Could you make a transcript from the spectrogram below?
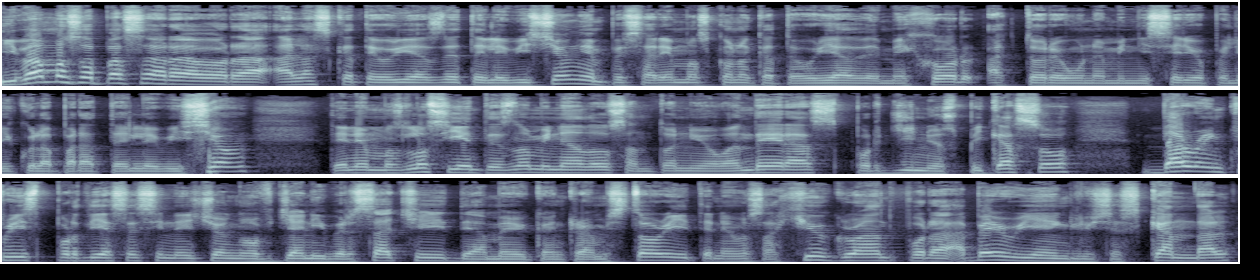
Y vamos a pasar ahora a las categorías de televisión. Empezaremos con la categoría de mejor actor en una miniserie o película para televisión. Tenemos los siguientes nominados: Antonio Banderas por Genius Picasso, Darren Criss por The Assassination of Gianni Versace, The American Crime Story. Tenemos a Hugh Grant por A Very English Scandal,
